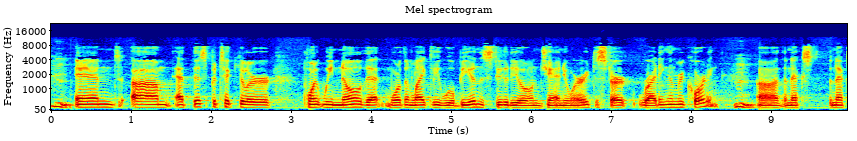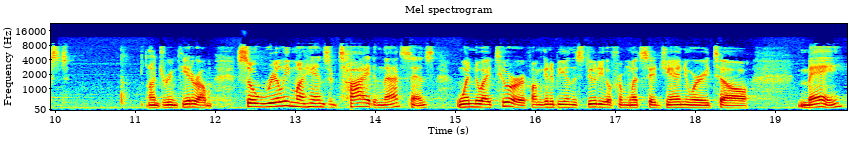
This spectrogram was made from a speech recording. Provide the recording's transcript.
Mm. And um, at this particular point, we know that more than likely we'll be in the studio in January to start writing and recording mm. uh, the next the next on Dream Theater album. So really, my hands are tied in that sense. When do I tour? If I'm going to be in the studio from let's say January till May,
